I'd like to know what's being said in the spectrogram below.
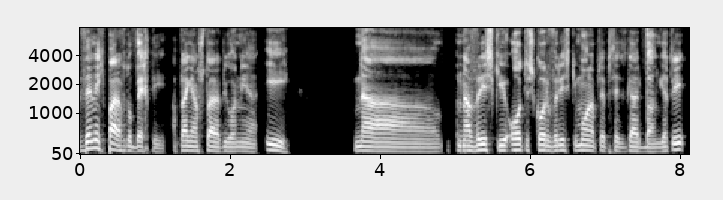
δεν έχει πάρει αυτόν τον παίχτη απλά για να σουτάρει από τη γωνία ή να, να βρίσκει ό,τι σκορ βρίσκει μόνο από το επιθετικά rebound. Γιατί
